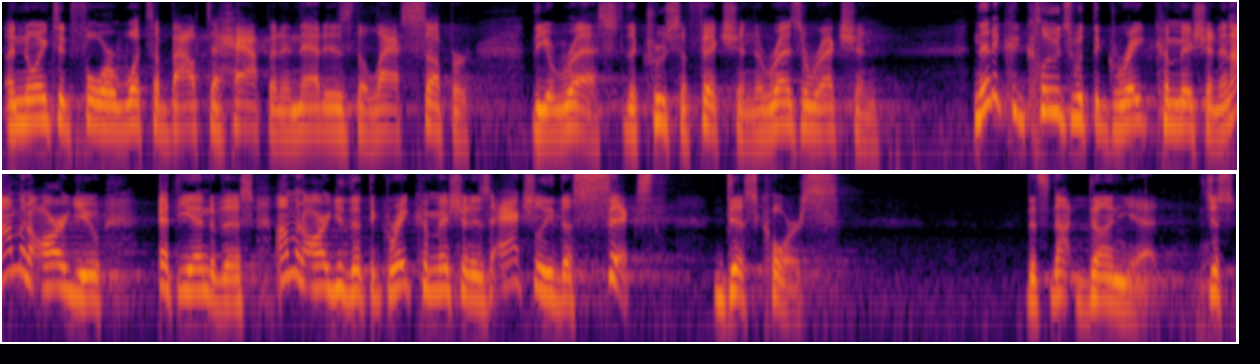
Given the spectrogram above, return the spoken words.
anointed for what's about to happen, and that is the Last Supper, the arrest, the crucifixion, the resurrection. And then it concludes with the Great Commission. And I'm going to argue at the end of this, I'm going to argue that the Great Commission is actually the sixth discourse that's not done yet. Just,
